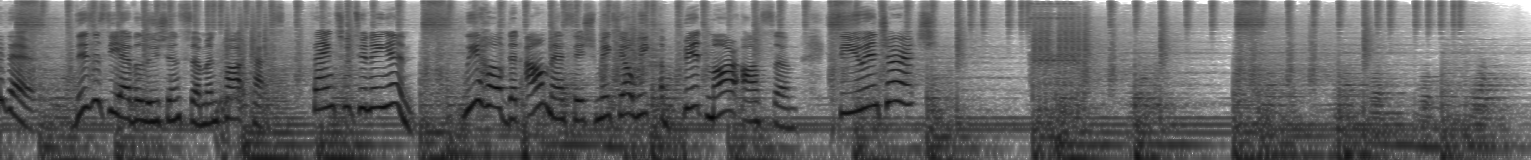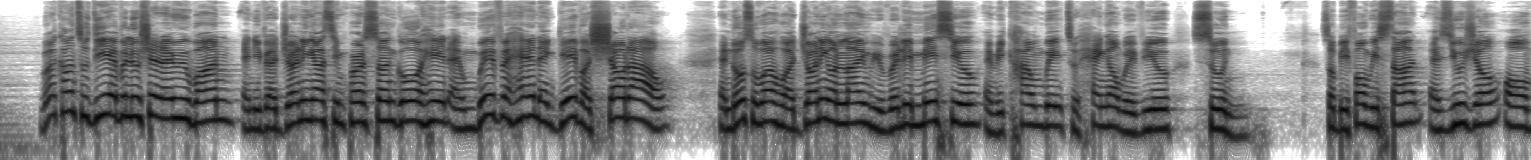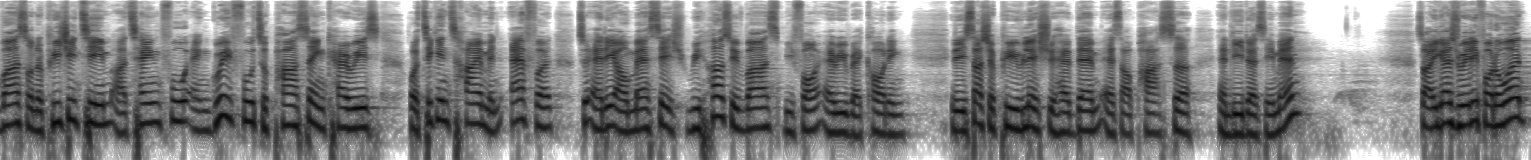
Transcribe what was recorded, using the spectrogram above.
Hi there. This is the Evolution Sermon Podcast. Thanks for tuning in. We hope that our message makes your week a bit more awesome. See you in church. Welcome to The Evolution, everyone. And if you're joining us in person, go ahead and wave a hand and give a shout out. And those of us who are joining online, we really miss you and we can't wait to hang out with you soon. So before we start, as usual, all of us on the preaching team are thankful and grateful to Pastor and Caris for taking time and effort to edit our message, rehearse with us before every recording. It is such a privilege to have them as our pastor and leaders. Amen. So are you guys ready for the word?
